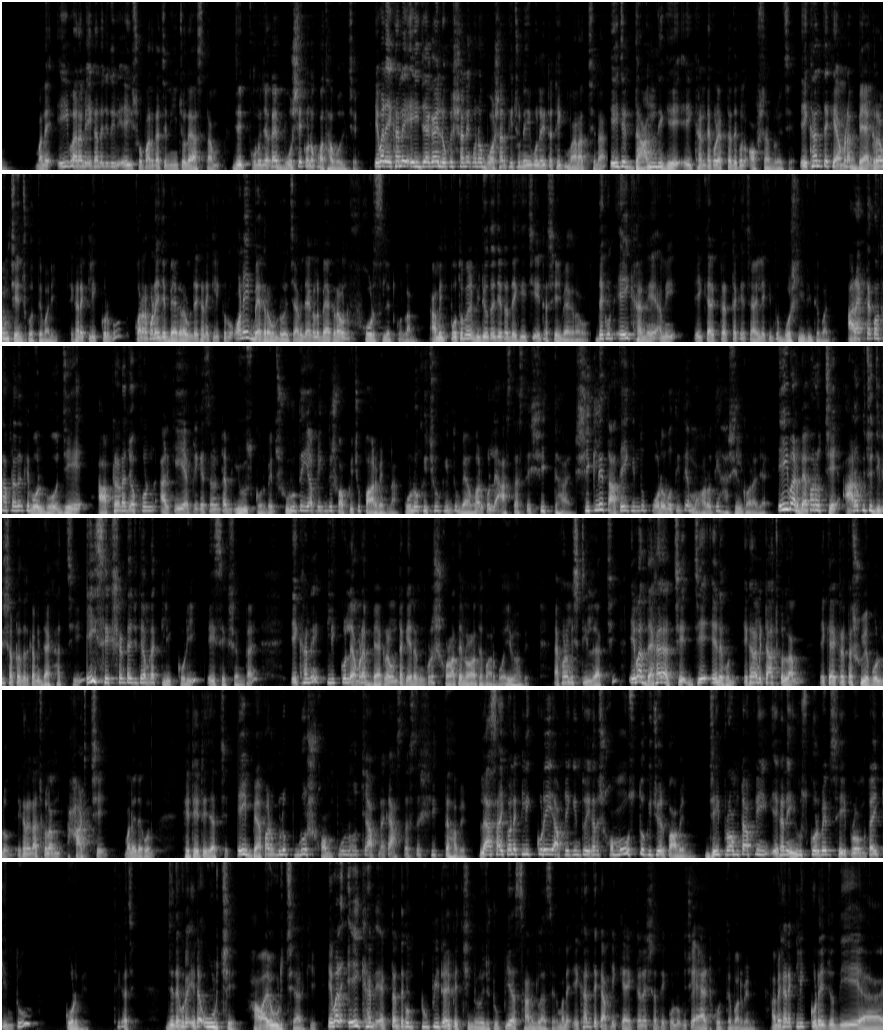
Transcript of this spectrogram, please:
মানে এইবার আমি এখানে যদি এই সোফার কাছে নিয়ে চলে আসতাম যে কোনো জায়গায় বসে কোনো কথা বলছে। এবার এখানে এই জায়গায় লোকেশনে কোনো বসার কিছু নেই বলে এটা ঠিক মানাচ্ছে না। এই যে ডান দিকে এইখানটা করে একটা দেখুন অপশান রয়েছে। এখান থেকে আমরা ব্যাকগ্রাউন্ড চেঞ্জ করতে পারি। এখানে ক্লিক করব। করার পরে এই যে ব্যাকগ্রাউন্ড এখানে ক্লিক করব। অনেক ব্যাকগ্রাউন্ড রয়েছে। আমি দেখা গেলো ব্যাকগ্রাউন্ড ফোর সিলেক্ট করলাম। আমি প্রথমের ভিডিওতে যেটা দেখিয়েছি এটা সেই ব্যাকগ্রাউন্ড দেখুন এইখানে আমি এই ক্যারেক্টারটাকে চাইলে কিন্তু বসিয়ে দিতে পারি। আর একটা কথা আপনাদেরকে বলব যে আপনারা যখন আর কি এই অ্যাপ্লিকেশনটা ইউজ করবেন, শুরুতেই আপনি কিন্তু সব কিছু পারবেন না। কোনো কিছু কিন্তু ব্যবহার করলে আস্তে আস্তে শিখতে হয়। শিখলে তাতেই কিন্তু পরবর্তীতে মহারথী হাসিল করা যায়। এইবার ব্যাপার হচ্ছে আরও কিছু জিনিস আপনাদেরকে আমি দেখাচ্ছি। এই সেকশনটায় যদি আমরা ক্লিক করি, এই সেকশনটায় এখানে ক্লিক করলে আমরা ব্যাকগ্রাউন্ডটাকে এরকম করে সরাতে নড়াতে পারব এইভাবে। এখন আমি স্টিল রাখছি। এবার দেখা যাচ্ছে যে, এ দেখুন, এখানে আমি টাচ করলাম, এই ক্যারেক্টারটা শুয়ে পড়ল, এখানে টাচ করলাম, হাঁটছে মানে দেখুন হেঁটে হেঁটে যাচ্ছে। এই ব্যাপারগুলো পুরো সম্পূর্ণ হচ্ছে আপনাকে আস্তে আস্তে শিখতে হবে। প্লাস আইকনে ক্লিক করেই আপনি কিন্তু এখানে সমস্ত কিছু এর পাবেন। যেই প্রমটা আপনি এখানে ইউজ করবেন, সেই প্রমটাই কিন্তু করবে। ঠিক আছে? যে দেখুন, এটা উড়ছে, হাওয়ায় উড়ছে আর কি এবার এইখানে একটা দেখুন, টুপি টাইপের চিহ্ন রয়েছে, টুপি আর সানগ্লাসের মানে এখান থেকে আপনি ক্যারেক্টারের সাথে কোনো কিছু অ্যাড করতে পারবেন। আমি এখানে ক্লিক করে যদি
